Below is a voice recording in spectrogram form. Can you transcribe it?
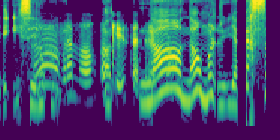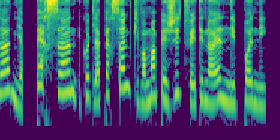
Et, c'est Ah, vraiment? Ah, OK, c'est intéressant. non, non, moi, il y a personne, il y a personne. Écoute, la personne qui va m'empêcher de fêter Noël n'est pas née.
